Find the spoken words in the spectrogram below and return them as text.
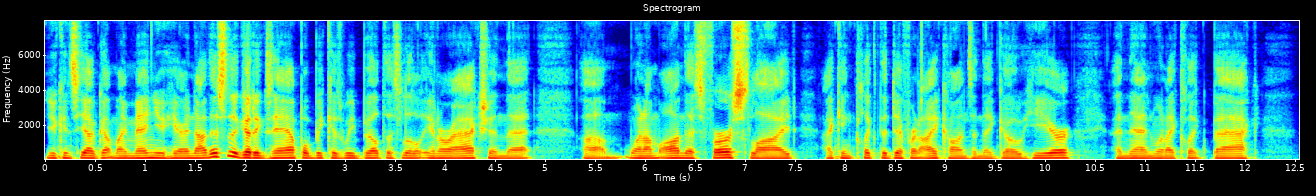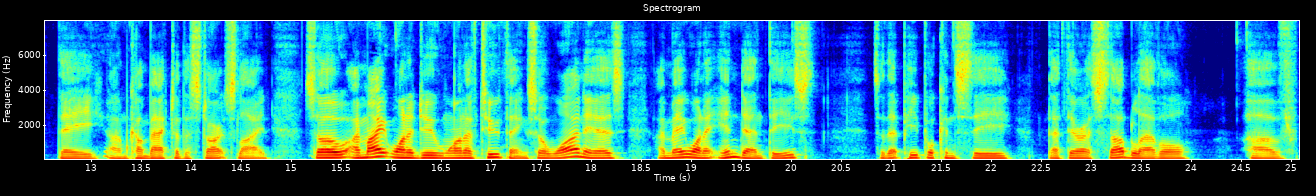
you can see I've got my menu here. Now this is a good example because we built this little interaction that um, when I'm on this first slide, I can click the different icons and they go here. And then when I click back, they um, come back to the start slide. So I might want to do one of two things. So one is I may want to indent these so that people can see that they're a sub-level of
